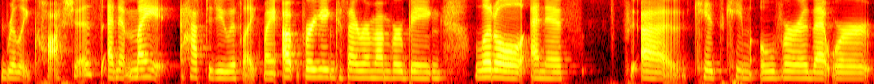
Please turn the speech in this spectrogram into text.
really cautious. And it might have to do with like my upbringing because I remember being little and if uh, kids came over that were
